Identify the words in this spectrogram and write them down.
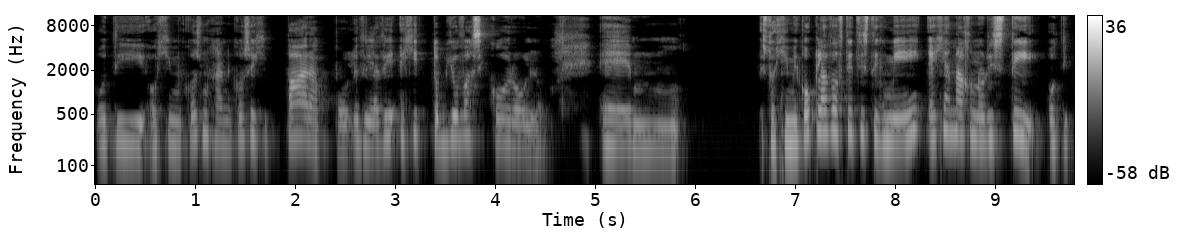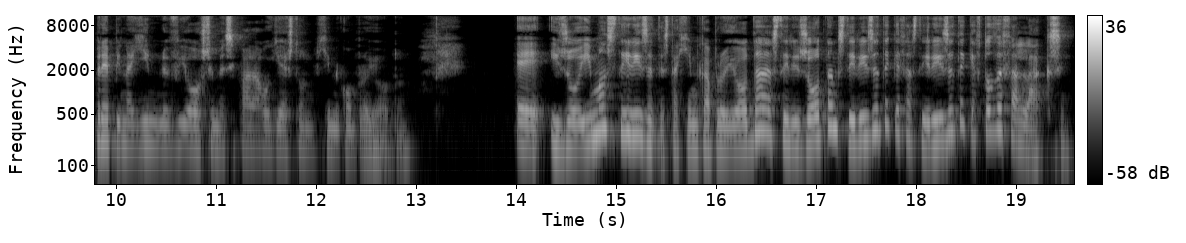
ότι ο χημικός μηχανικός έχει πάρα πολύ, δηλαδή έχει τον πιο βασικό ρόλο. Ε, στο χημικό κλάδο αυτή τη στιγμή έχει αναγνωριστεί ότι πρέπει να γίνουν βιώσιμες οι παραγωγές των χημικών προϊόντων. Ε, η ζωή μας στηρίζεται στα χημικά προϊόντα, στηριζόταν, στηρίζεται και θα στηρίζεται και αυτό δεν θα αλλάξει.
